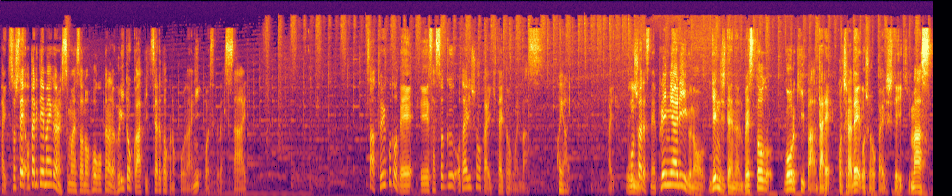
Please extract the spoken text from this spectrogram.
はい、そして、お便りテーマ以外の質問やその報告など、フリートークはピッツァルトークのコーナーにお寄せください。さあ、ということで、えー早速お便り紹介いきたいと思います。はいはい。はい、今週はですね、プレミアリーグの現時点でのベストゴールキーパー誰？こちらでご紹介していきます。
